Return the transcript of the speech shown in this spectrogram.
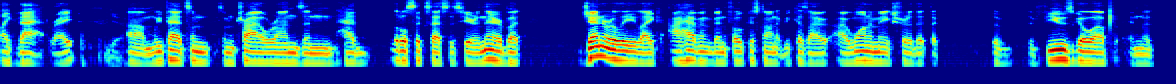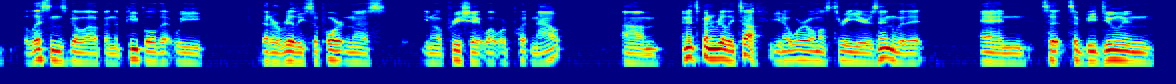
like that, right? Yeah. Um, we've had some some trial runs and had little successes here and there, but generally, like I haven't been focused on it because I I want to make sure that the, the the views go up and the the listens go up and the people that we that are really supporting us, you know, appreciate what we're putting out. Um, and it's been really tough. You know, we're almost three years in with it, and to to be doing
